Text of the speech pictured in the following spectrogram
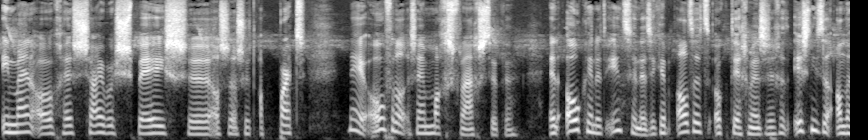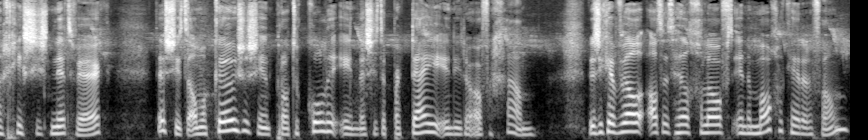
in mijn ogen, cyberspace uh, als een soort apart Nee, overal zijn machtsvraagstukken. En ook in het internet. Ik heb altijd ook tegen mensen gezegd: het is niet een anarchistisch netwerk. Daar zitten allemaal keuzes in, protocollen in. Daar zitten partijen in die erover gaan. Dus ik heb wel altijd heel geloofd in de mogelijkheden ervan.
